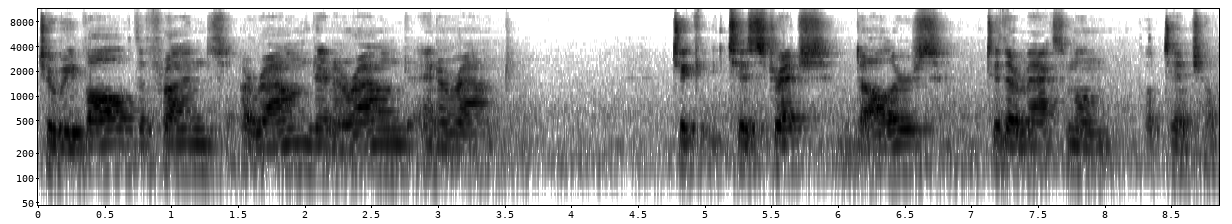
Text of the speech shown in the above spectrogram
to revolve the funds around and around and around, to, to stretch dollars to their maximum potential.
